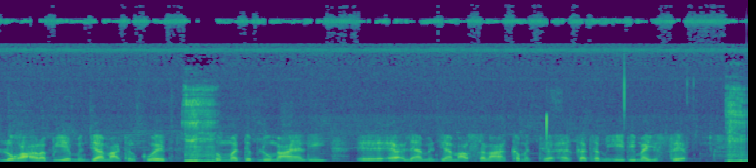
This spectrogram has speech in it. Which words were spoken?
لغة عربية من جامعة الكويت. ثم دبلوم عالي آه، إعلام من جامعه الصنعاء كما ت- كتمهيدي ماجستير مهم.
